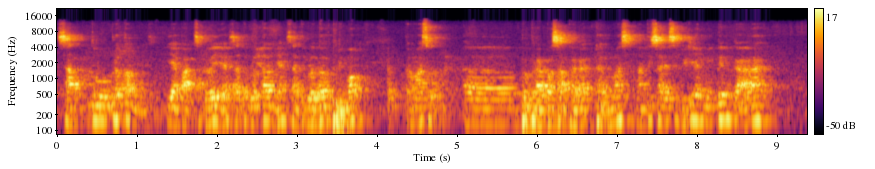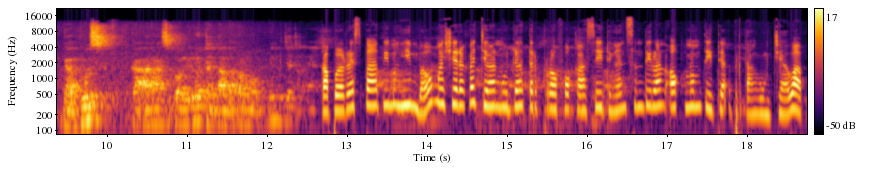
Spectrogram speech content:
satu peleton ya Pak Sedoy ya satu peleton ya satu peleton Brimob. Termasuk e, beberapa sabaran Dalmas. Nanti saya sendiri yang mimpin ke arah Gabus ke arah Sukolilo dan Tambak Romo ini menjadi Kapolres Pati menghimbau masyarakat jangan mudah terprovokasi dengan sentilan oknum tidak bertanggung jawab.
